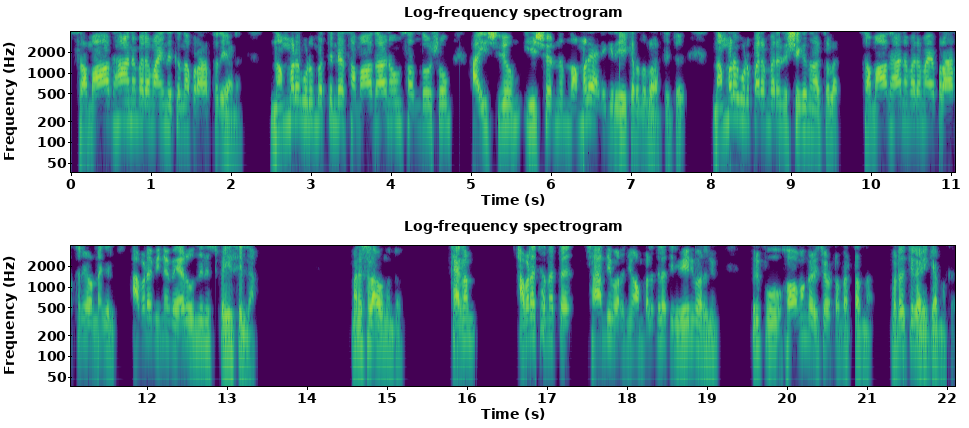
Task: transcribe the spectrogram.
സമാധാനപരമായി നിൽക്കുന്ന പ്രാർത്ഥനയാണ്. നമ്മുടെ കുടുംബത്തിന്റെ സമാധാനവും സന്തോഷവും ഐശ്വര്യവും ഈശ്വരനും നമ്മളെ അനുഗ്രഹിക്കണം എന്ന് പ്രാർത്ഥിച്ച് നമ്മുടെ പരമ്പര രക്ഷിക്കുന്ന ആഴ്ചയുള്ള സമാധാനപരമായ പ്രാർത്ഥന ഉണ്ടെങ്കിൽ അവിടെ പിന്നെ വേറെ ഒന്നിനും സ്പേസ് ഇല്ല. മനസ്സിലാവുന്നുണ്ടോ? കാരണം അവിടെ ചെന്നിട്ട് ശാന്തി പറഞ്ഞു അമ്പലത്തിലെ തിരുവേനി പറഞ്ഞു ഒരു പൂ ഹോമം കഴിച്ചോട്ടോ പെട്ടെന്ന്. ഇവിടെ വെച്ച് കഴിക്കാം നമുക്ക്.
